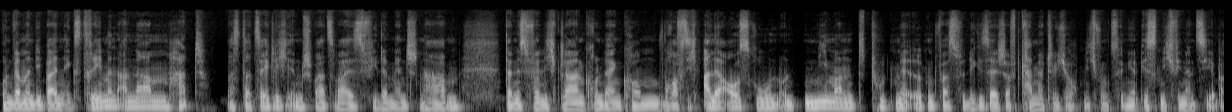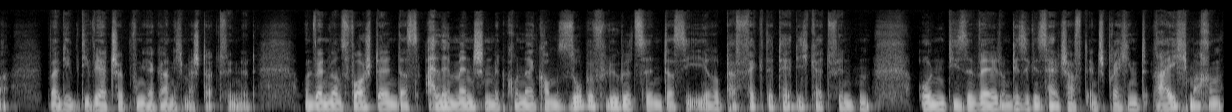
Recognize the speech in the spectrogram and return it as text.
Und wenn man die beiden extremen Annahmen hat, was tatsächlich in Schwarz-Weiß viele Menschen haben, dann ist völlig klar, ein Grundeinkommen, worauf sich alle ausruhen und niemand tut mehr irgendwas für die Gesellschaft, kann natürlich überhaupt nicht funktionieren, ist nicht finanzierbar, weil die, die Wertschöpfung ja gar nicht mehr stattfindet. Und wenn wir uns vorstellen, dass alle Menschen mit Grundeinkommen so beflügelt sind, dass sie ihre perfekte Tätigkeit finden und diese Welt und diese Gesellschaft entsprechend reich machen,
